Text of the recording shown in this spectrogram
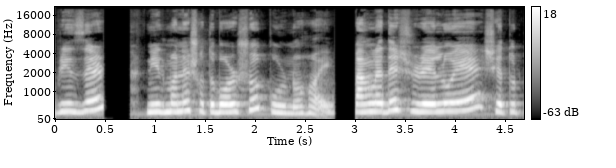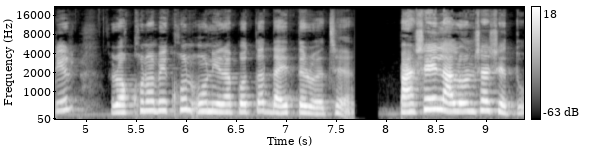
ব্রিজের নির্মাণের শতবর্ষ পূর্ণ হয়। বাংলাদেশ রেলওয়ে সেতুটির রক্ষণাবেক্ষণ ও নিরাপত্তার দায়িত্বে রয়েছে। পাশেই লালনসা সেতু।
